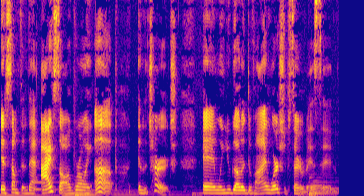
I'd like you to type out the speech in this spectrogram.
is something that I saw growing up in the church. And when you go to divine worship service and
